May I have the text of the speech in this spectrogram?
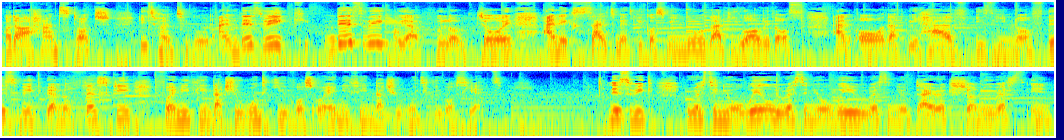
what our hands touch return to God. And this week, this week we are full of joy and excitement because we know that you are with us and all that we have is enough. This week we are not thirsty for anything that you won't give us or anything that you won't give us yet. This week, we rest in your will, we rest in your way, we rest in your direction, we rest in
